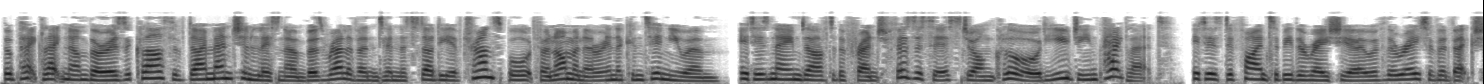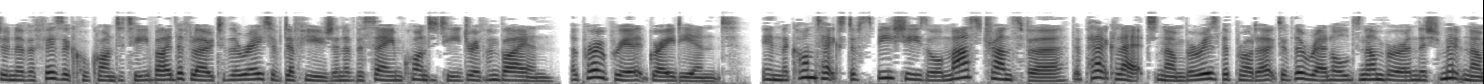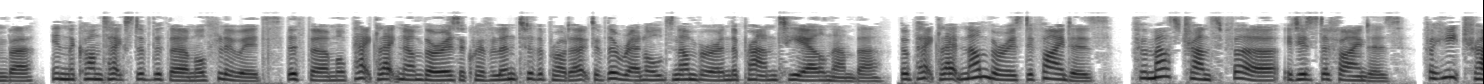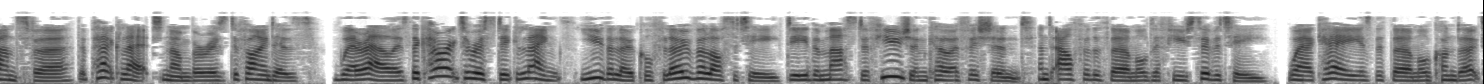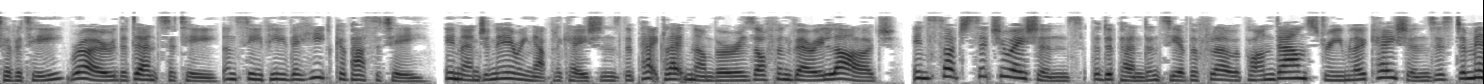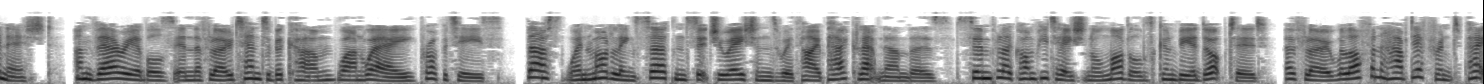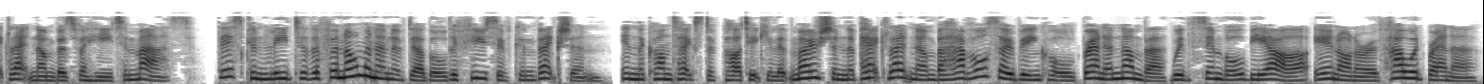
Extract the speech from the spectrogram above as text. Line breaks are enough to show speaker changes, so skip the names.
The Peclet number is a class of dimensionless numbers relevant in the study of transport phenomena in a continuum. It is named after the French physicist Jean-Claude Eugene Peclet. It is defined to be the ratio of the rate of advection of a physical quantity by the flow to the rate of diffusion of the same quantity driven by an appropriate gradient. In the context of species or mass transfer, the Peclet number is the product of the Reynolds number and the Schmidt number. In the context of the thermal fluids, the thermal Peclet number is equivalent to the product of the Reynolds number and the Prandtl number. The Peclet number is defined as for mass transfer, it is defined as for heat transfer, the Peclet number is defined as where L is the characteristic length, U the local flow velocity, D the mass diffusion coefficient, and alpha the thermal diffusivity, where K is the thermal conductivity, ρ the density, and Cp the heat capacity. In engineering applications the Peclet number is often very large. In such situations, the dependency of the flow upon downstream locations is diminished and variables in the flow tend to become one-way properties. Thus, when modeling certain situations with high Peclet numbers, simpler computational models can be adopted. A flow will often have different Peclet numbers for heat and mass. This can lead to the phenomenon of double diffusive convection. In the context of particulate motion the Peclet number have also been called Brenner number, with symbol BR, in honor of Howard Brenner.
